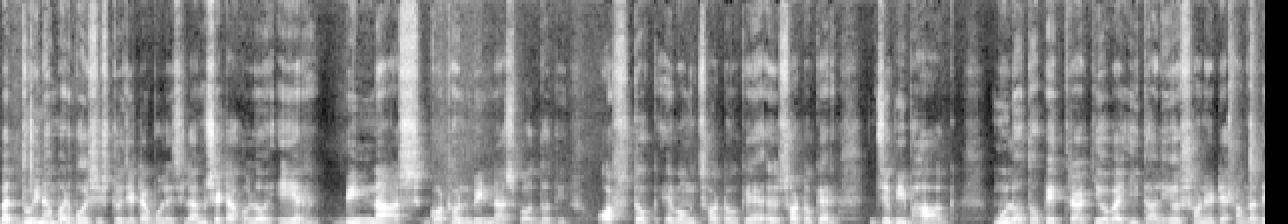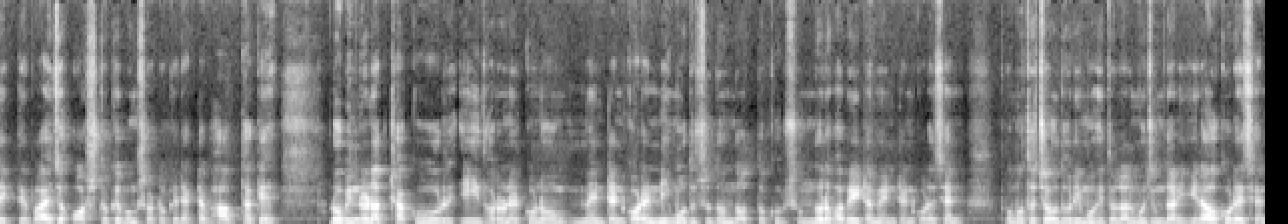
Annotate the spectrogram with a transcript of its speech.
বাট দুই নম্বর বৈশিষ্ট্য যেটা বলেছিলাম, সেটা হলো এর বিন্যাস, গঠন বিন্যাস পদ্ধতি। অষ্টক এবং ছটকে শতকের যে বিভাগ মূলত পেত্রার্কীয় বা ইতালীয় সনেটে আমরা দেখতে পাই যে অষ্টক এবং শতকের একটা ভাব থাকে। রবীন্দ্রনাথ ঠাকুর এই ধরনের কোনো মেনটেন করেননি। মধুসূদন দত্ত খুব সুন্দরভাবে এটা মেনটেন করেছেন। প্রমথ চৌধুরী, মহিতলাল মজুমদার এরাও করেছেন।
